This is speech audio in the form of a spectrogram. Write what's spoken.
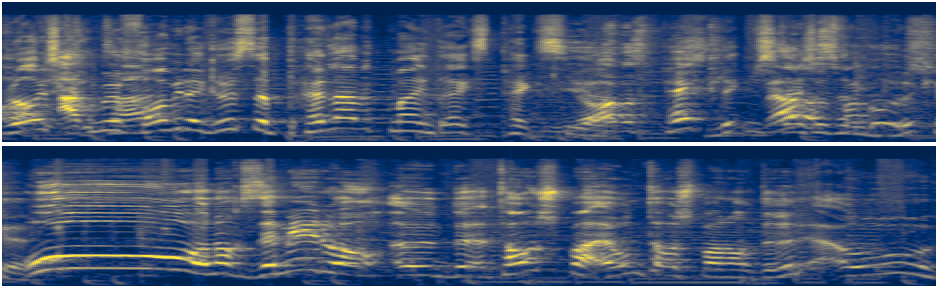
Bro, ich komme mir vor wie der größte Penner mit meinen Dreckspacks hier. Ja, das Pack. Ich leg mich ja, gleich unter die gut. Brücke. Oh, noch Semedo, äh, tauschbar, äh, untauschbar noch drin. Ja, oh.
